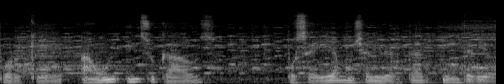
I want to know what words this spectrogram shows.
porque aún en su caos poseía mucha libertad interior.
